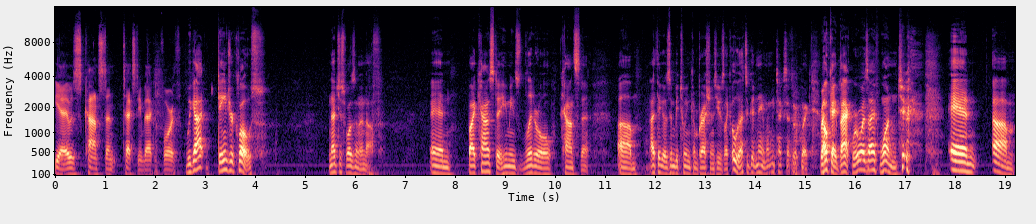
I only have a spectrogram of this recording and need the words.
yeah. It was constant texting back and forth. We got danger close, and that just wasn't enough. And by constant, he means literal constant. Um, I think it was in between compressions. He was like, "Oh, that's a good name. Let me text that real quick." Okay, back. Where was I? One, two, and um,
